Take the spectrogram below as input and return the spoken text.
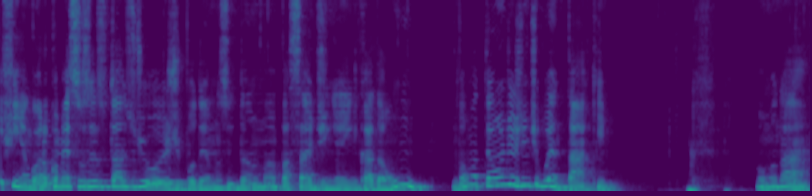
Enfim, agora começam os resultados de hoje. Podemos ir dando uma passadinha em cada um. Vamos até onde a gente aguentar aqui. Vamos na,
